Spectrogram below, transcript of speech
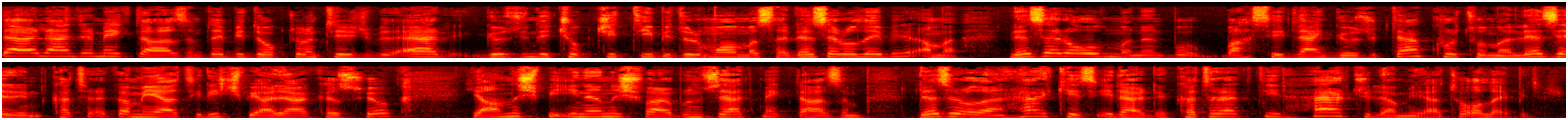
Değerlendirmek lazım. Da bir doktorun tecrübesi eğer gözünde çok ciddi bir durum olmasa lazer olabilir ama lazer olmanın bu bahsedilen gözlükten kurtulma lazerin katarak ameliyatıyla hiçbir alakası yok. Yanlış bir inanış var. Bunu düzeltmek lazım. Lazer olan herkes ileride katarak değil her türlü ameliyatı olabilir.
